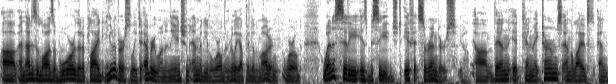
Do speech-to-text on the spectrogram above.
uh, and that is the laws of war that applied universally to everyone in the ancient and medieval world, and really up into the modern world. When a city is besieged, if it surrenders, um, then it can make terms, and the lives, and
